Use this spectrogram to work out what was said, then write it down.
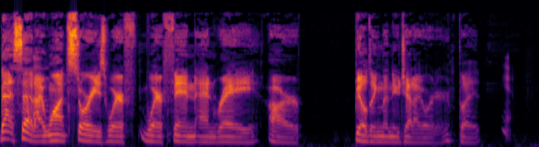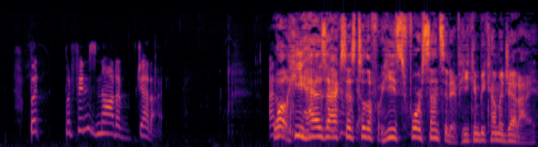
That said, I um, want stories where where Finn and Rey are building the new Jedi Order, but yeah, But but Finn's not a Jedi. Well, he has access to the he's force sensitive. He can become a Jedi.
